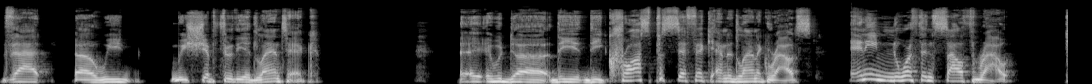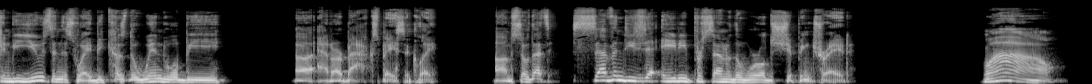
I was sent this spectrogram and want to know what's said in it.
that uh, we we ship through the Atlantic, it would uh, the the cross Pacific and Atlantic routes. Any north and south route can be used in this way because the wind will be uh, at our backs, basically. Um, so that's seventy to eighty percent of the world's shipping trade. Wow.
